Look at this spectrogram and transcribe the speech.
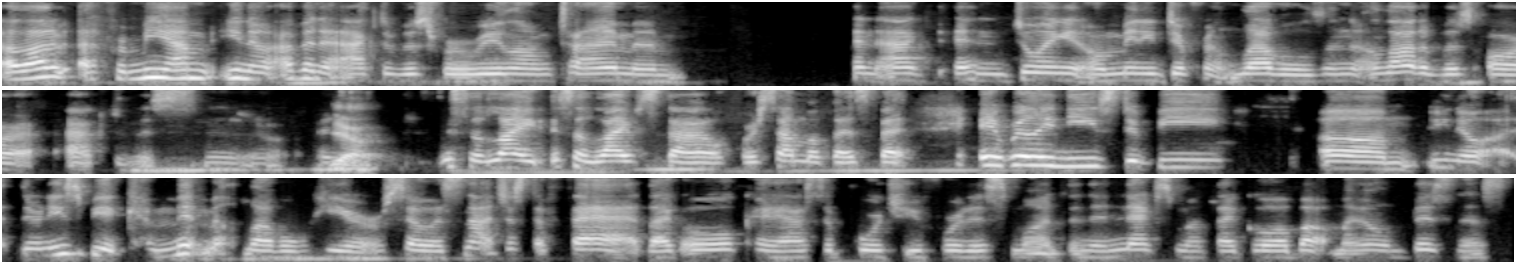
a lot of uh, for me, I'm you know I've been an activist for a really long time and and act and doing it on many different levels, and a lot of us are activists. Yeah, it's a life, it's a lifestyle for some of us, but it really needs to be um, you know, there needs to be a commitment level here. So it's not just a fad, like, oh, okay, I support you for this month, and then next month I go about my own business.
